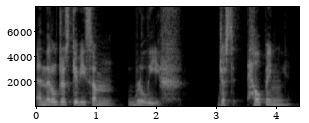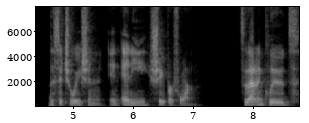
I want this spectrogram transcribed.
and that'll just give you some relief, just helping the situation in any shape or form. So that includes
